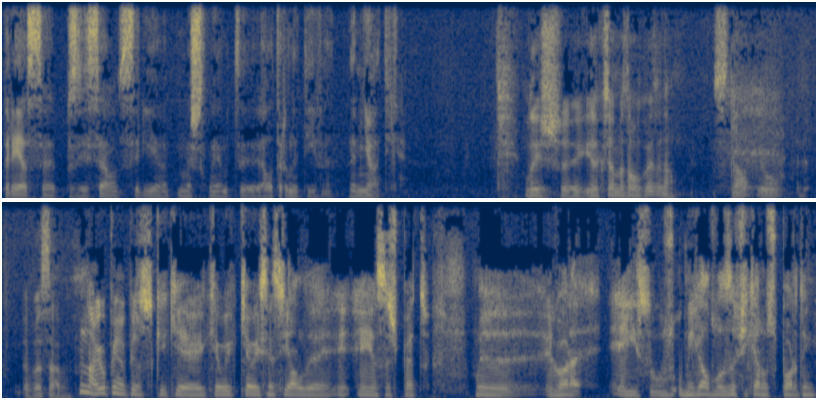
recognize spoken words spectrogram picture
para essa posição seria uma excelente alternativa, na minha ótica. Luís, e acrescentas alguma coisa? Não. Senão eu avançava. Não, eu penso que, que, é, que, é, que é o essencial, é, é esse aspecto. Uh, agora, é isso. O Miguel Veloso a ficar no Sporting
